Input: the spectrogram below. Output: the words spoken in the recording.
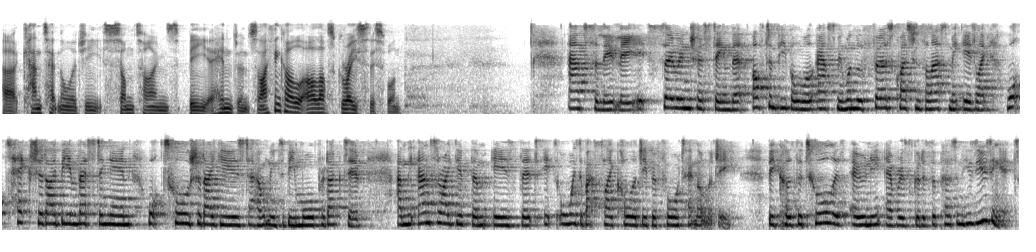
uh, can technology sometimes be a hindrance? And I think I'll, I'll ask Grace this one. Absolutely. It's so interesting that often people will ask me, one of the first questions they'll ask me is like, what tech should I be investing in? What tool should I use to help me to be more productive? And the answer I give them is that it's always about psychology before technology, because the tool is only ever as good as the person who's using it.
